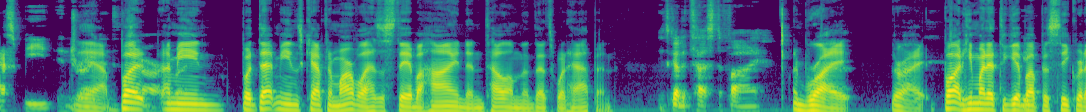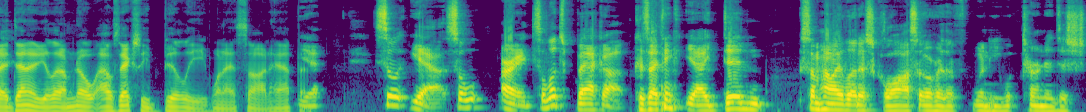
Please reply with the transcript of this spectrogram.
ass beat in yeah, but car, I mean, but that means Captain Marvel has to stay behind and tell him that that's what happened. he's got to testify. Right, right. But he might have to give up his secret identity to let him know I was actually Billy when I saw it happen. Yeah. So yeah. So all right. So let's back up because I think yeah I did somehow I let us gloss over the when he w- turned into sh-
